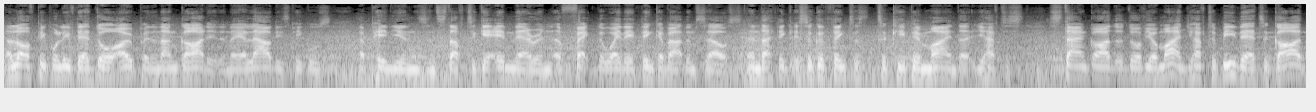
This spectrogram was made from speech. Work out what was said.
A lot of people leave their door open and unguarded and they allow these people's opinions and stuff to get in there and affect the way they think about themselves. And I think it's a good thing to, to keep in mind that you have to stand guard at the door of your mind. You have to be there to guard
